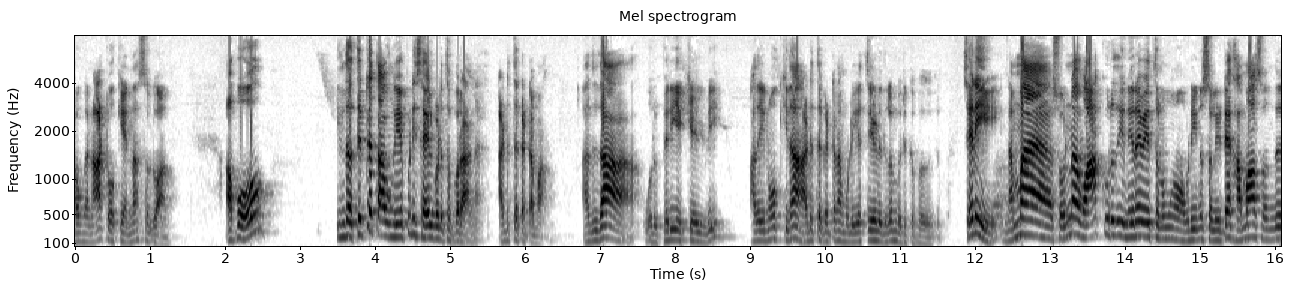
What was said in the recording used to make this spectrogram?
அவங்க நாட் ஓகேன்னு தான் சொல்லுவாங்க. அப்போது இந்த திட்டத்தை அவங்க எப்படி செயல்படுத்த போகிறாங்க அடுத்த கட்டமாக அதுதான் ஒரு பெரிய கேள்வி. அதை நோக்கி தான் அடுத்த கட்ட நம்முடைய தேடுதலும் இருக்க போகுது. சரி நம்ம சொன்ன வாக்குறுதி நிறைவேற்றணும் அப்படின்னு சொல்லிட்டு ஹமாஸ் வந்து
